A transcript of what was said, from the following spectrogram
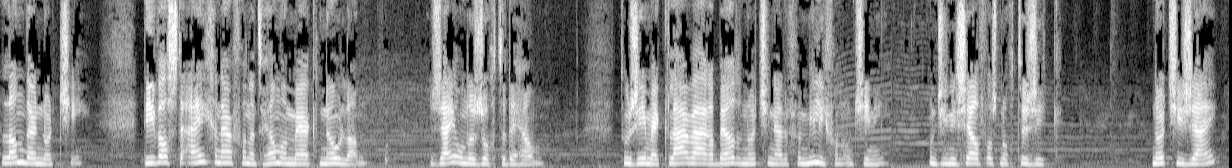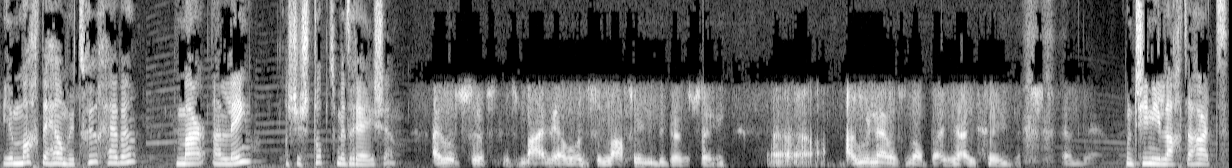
Lander Nocci. Die was de eigenaar van het helmenmerk Nolan. Zij onderzochten de helm. Toen ze hiermee klaar waren, belde Nocci naar de familie van Uncini. Uncini zelf was nog te ziek. Nocci zei: Je mag de helm weer terug hebben, maar alleen als je stopt met racen. I was uh, smiling. I was laughing because I, uh, I will never stop. I, I said. And then... Uncini lachte hard.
